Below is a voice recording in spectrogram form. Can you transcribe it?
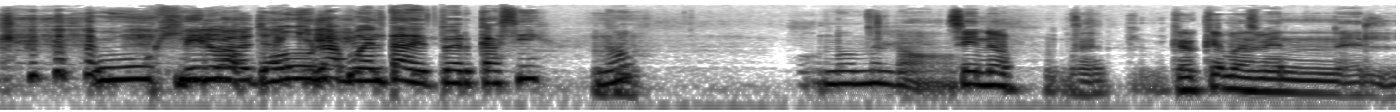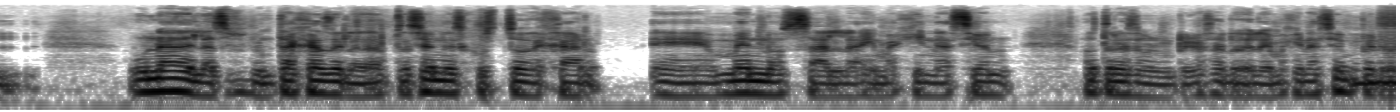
un giro o una vuelta de tuerca así? ¿No? No me lo. Sí, no. o sea, creo que más bien el, una de las ventajas de la adaptación es justo dejar eh, menos a la imaginación. Otra vez un regreso a lo de la imaginación, pero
